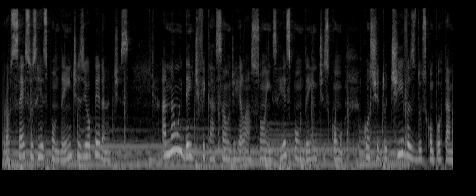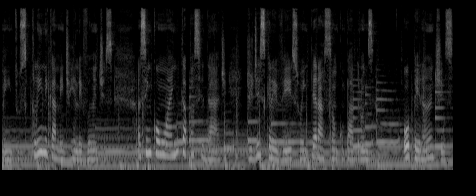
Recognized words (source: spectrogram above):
processos respondentes e operantes. A não identificação de relações respondentes como constitutivas dos comportamentos clinicamente relevantes, assim como a incapacidade de descrever sua interação com padrões operantes,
